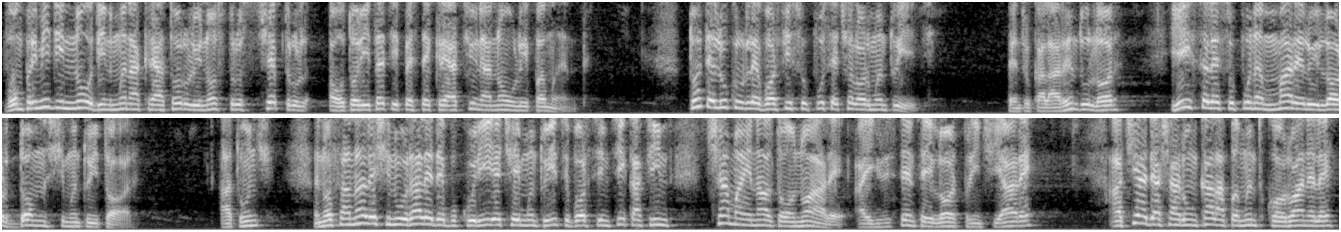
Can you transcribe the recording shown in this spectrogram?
vom primi din nou din mâna Creatorului nostru sceptrul autorității peste creațiunea noului pământ. Toate lucrurile vor fi supuse celor mântuiți, pentru ca la rândul lor ei să le supună marelui lor Domn și Mântuitor. Atunci, în osanale și în urale de bucurie, cei mântuiți vor simți ca fiind cea mai înaltă onoare a existenței lor princiare, aceea de a-și arunca la pământ coroanele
